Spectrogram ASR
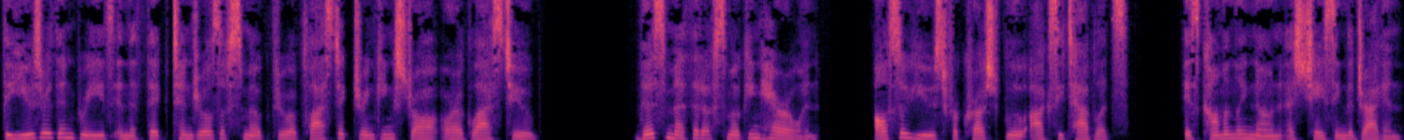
The user then breathes in the thick tendrils of smoke through a plastic drinking straw or a glass tube. This method of smoking heroin, also used for crushed blue oxy tablets, is commonly known as chasing the dragon.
